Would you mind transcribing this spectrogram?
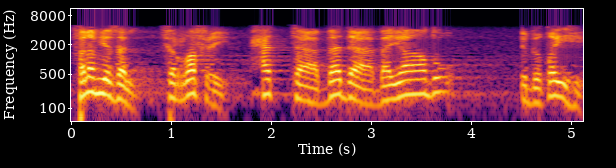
فلم يزل في الرفع حتى بدا بياض إبطيه.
